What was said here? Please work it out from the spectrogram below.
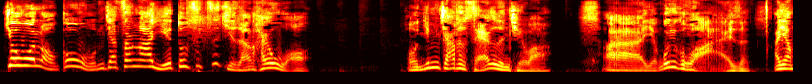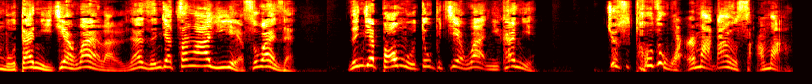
就我老公，我们家张阿姨都是自己人，还有我。哦，你们家头三个人去哇？哎呀，我有个外人。哎呀，牡丹你见外了，人家人家张阿姨也是外人，人家保姆都不见外。你看你，就是偷着玩嘛，哪有啥嘛？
